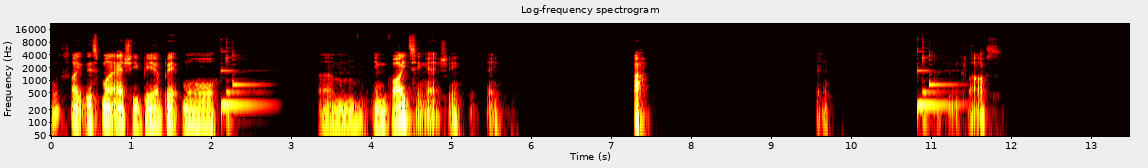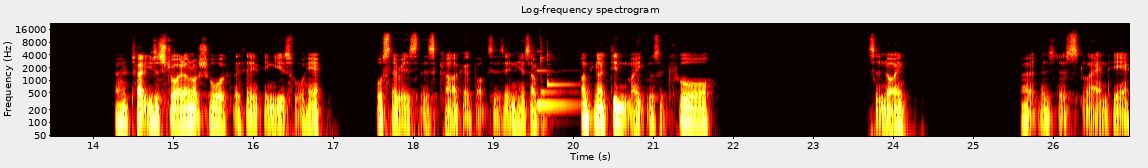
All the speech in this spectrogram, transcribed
looks like this might actually be a bit more um, inviting. Actually, okay. Ah. Okay. Class. Uh, totally destroyed. I'm not sure if there's anything useful here. Of course, there is. There's cargo boxes in here. So one thing I didn't make was a core. It's annoying. Right, let's just land here.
